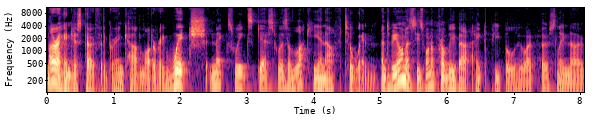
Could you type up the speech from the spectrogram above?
I reckon just go for the green card lottery, which next week's guest was lucky enough to win. And to be honest, he's one of probably about eight people who I personally know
